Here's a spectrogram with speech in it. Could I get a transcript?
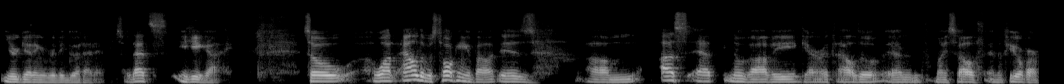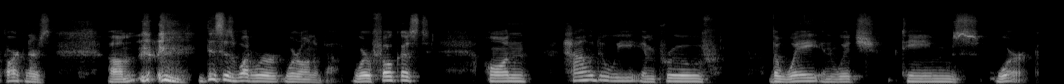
you're getting really good at it. So that's Ikigai. So, what Aldo was talking about is um, us at Novavi, Gareth, Aldo, and myself, and a few of our partners, um, this is what we're, we're on about. We're focused on how do we improve the way in which teams work,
